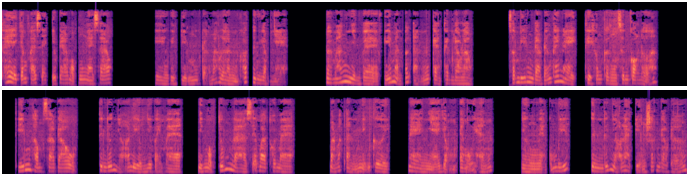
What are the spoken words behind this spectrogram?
Thế chẳng phải sẽ chịu đau một ngày sau? Hiền viên diệm trợn mắt lên khó tin gầm nhẹ. Đôi mắt nhìn về phía mạnh bất ảnh càng thêm đau lòng. Sớm biết đau đớn thế này thì không cần sinh con nữa. Thiếm không sao đâu, sinh đứa nhỏ điều như vậy mà, nhịn một chút là sẽ qua thôi mà. Mạnh bất ảnh mỉm cười, nàng nhẹ giọng an ủi hắn. Nhưng nàng cũng biết, sinh đứa nhỏ là chuyện rất đau đớn.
